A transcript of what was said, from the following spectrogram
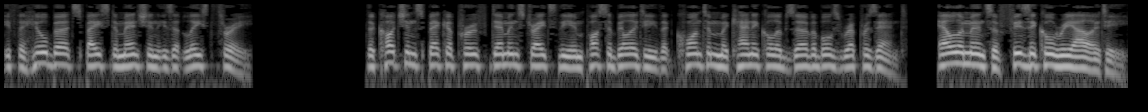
if the Hilbert space dimension is at least 3. The Kochen-Specker proof demonstrates the impossibility that quantum mechanical observables represent elements of physical reality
